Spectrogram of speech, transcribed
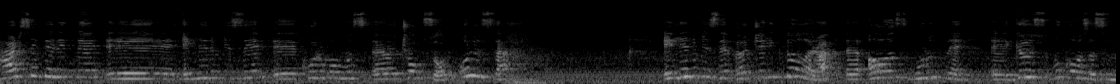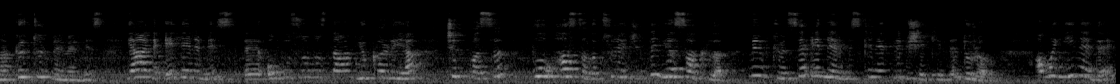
Her seferinde ellerimizi korumamız çok zor. O yüzden ellerimizi öncelikli olarak ağız, burun ve e, göz mukozasına götürmememiz, yani ellerimiz e, omuzumuzdan yukarıya çıkması bu hastalık sürecinde yasaklı. Mümkünse ellerimiz kenetli bir şekilde duralım. Ama yine de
